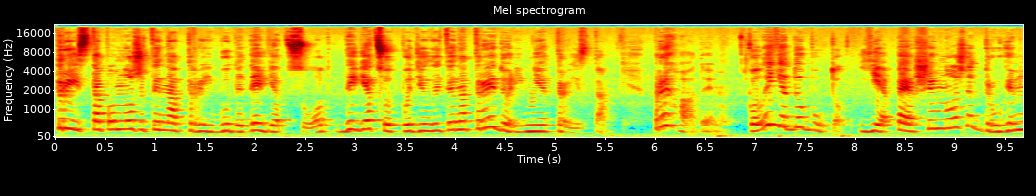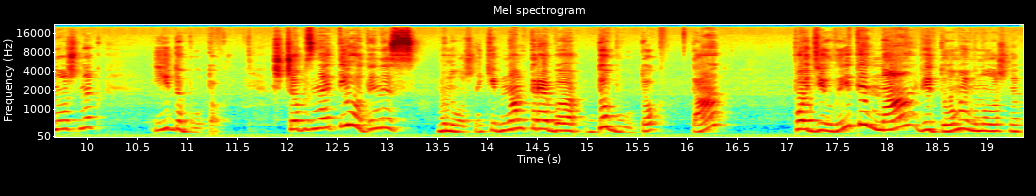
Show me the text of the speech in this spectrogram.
300 помножити на 3 буде 900. 900 поділити на 3 дорівнює 300. Пригадуємо, коли є добуток, є перший множник, другий множник і добуток. Щоб знайти один із множників, нам треба добуток так, поділити на відомий множник.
